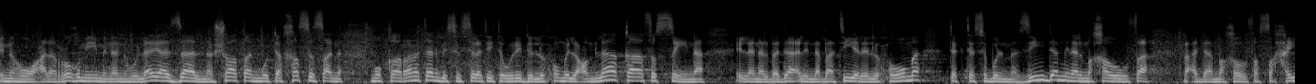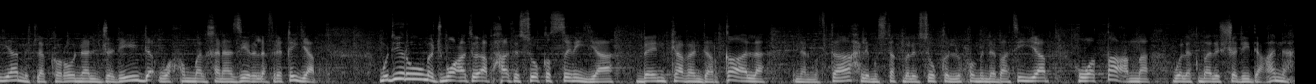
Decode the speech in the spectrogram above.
إنه على الرغم من أنه لا يزال نشاطا متخصصا مقارنة بسلسلة توريد اللحوم العملاقة في الصين إلا أن البدائل النباتية للحوم تكتسب المزيد من المخاوف بعد مخاوف الصحية مثل كورونا الجديد وحمى الخنازير. الأفريقية. مدير مجموعة أبحاث السوق الصينية بين كافندر قال إن المفتاح لمستقبل سوق اللحوم النباتية هو الطعم والإقبال الشديد عنه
